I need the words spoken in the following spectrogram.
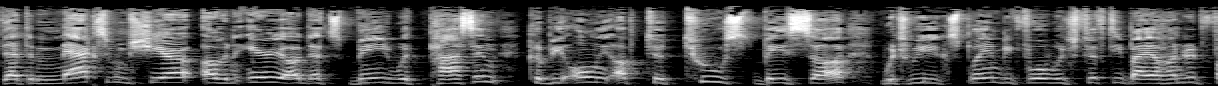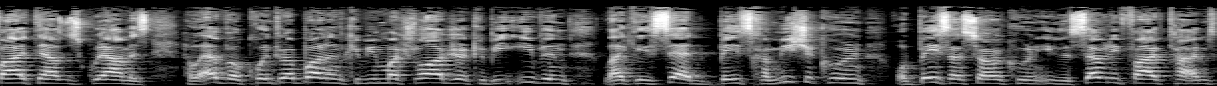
that the maximum share of an area that's made with pasin could be only up to two besa, which we explained before, which 50 by 100, 5,000 square meters. However, according to Rabbanan, it could be much larger. It could be even, like they said, base Chamisha Kurin or base Asar Kurin, either 75 times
